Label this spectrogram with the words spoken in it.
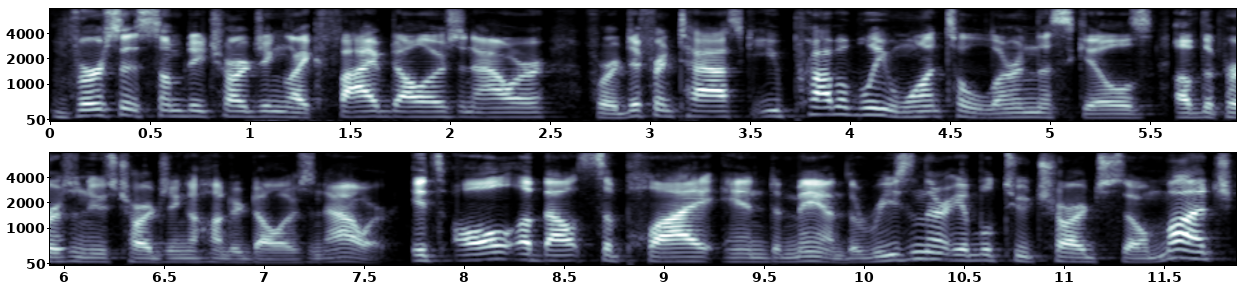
versus somebody charging like $5 an hour for a different task, you probably want to learn the skills of the person who's charging $100 an hour. It's all about supply and demand. The reason they're able to charge so much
